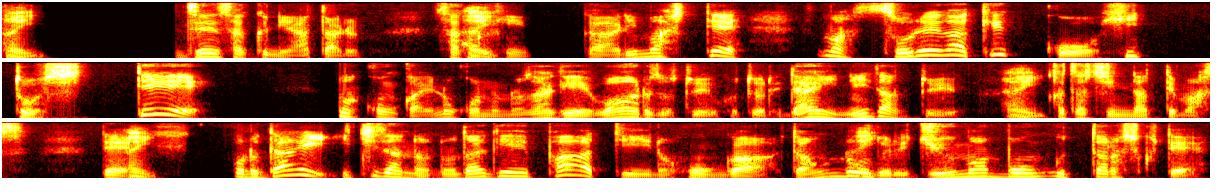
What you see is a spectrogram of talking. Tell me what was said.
はい。前作にあたる作品がありまして、まあ、それが結構ヒットして、まあ、今回のこの野田ゲーワールドということで、第2弾というはい。形になってます。で、はいこの第1弾の野田ゲーパーティーの本がダウンロードで10万本売ったらしくて、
